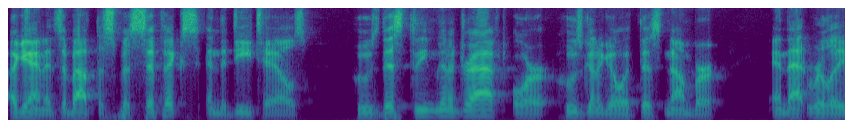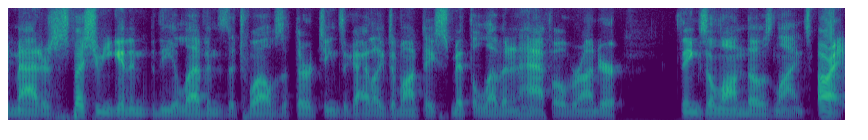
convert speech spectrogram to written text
again, it's about the specifics and the details. Who's this team going to draft or who's going to go with this number? And that really matters, especially when you get into the 11s, the 12s, the 13s, a guy like DeVonta Smith, 11 and a half over under, things along those lines. All right.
